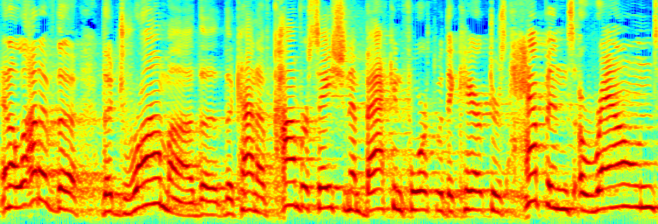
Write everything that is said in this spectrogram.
And a lot of the, the drama, the, the kind of conversation and back and forth with the characters happens around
